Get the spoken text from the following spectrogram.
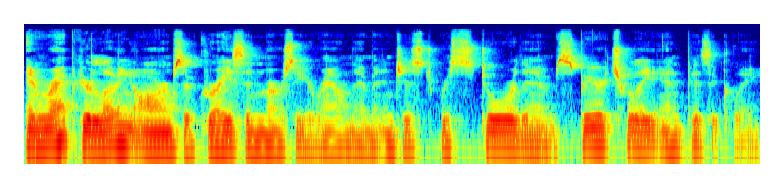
and wrap your loving arms of grace and mercy around them and just restore them spiritually and physically.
